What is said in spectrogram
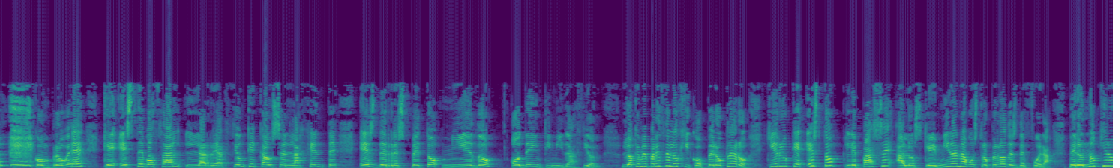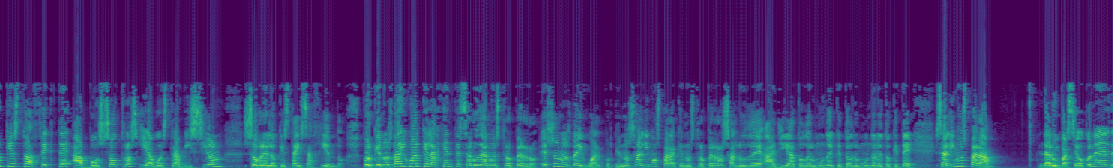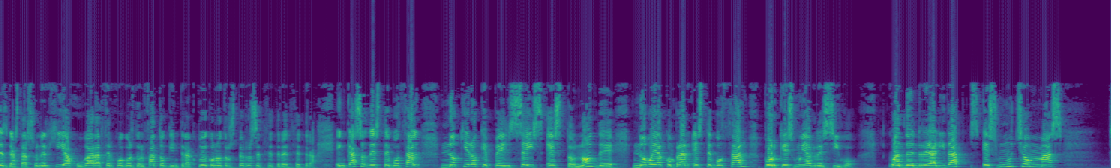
Comprobé que este bozal, la reacción que causa en la gente es de respeto, miedo o de intimidación. Lo que me parece lógico, pero claro, quiero que esto le pase a los que miran a vuestro perro desde fuera, pero no quiero que esto afecte a vosotros y a vuestra visión sobre lo que estáis haciendo, porque nos da igual que la gente salude a nuestro perro, eso nos da igual, porque no salimos para que nuestro perro salude allí a todo el mundo y que todo el mundo le toquete, salimos para dar un paseo con él, desgastar su energía, jugar, hacer juegos de olfato, que interactúe con otros perros, etcétera, etcétera. En caso de este bozal, no quiero que penséis esto, ¿no? De no voy a comprar este bozal porque es muy agresivo. Cuando en realidad es mucho más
